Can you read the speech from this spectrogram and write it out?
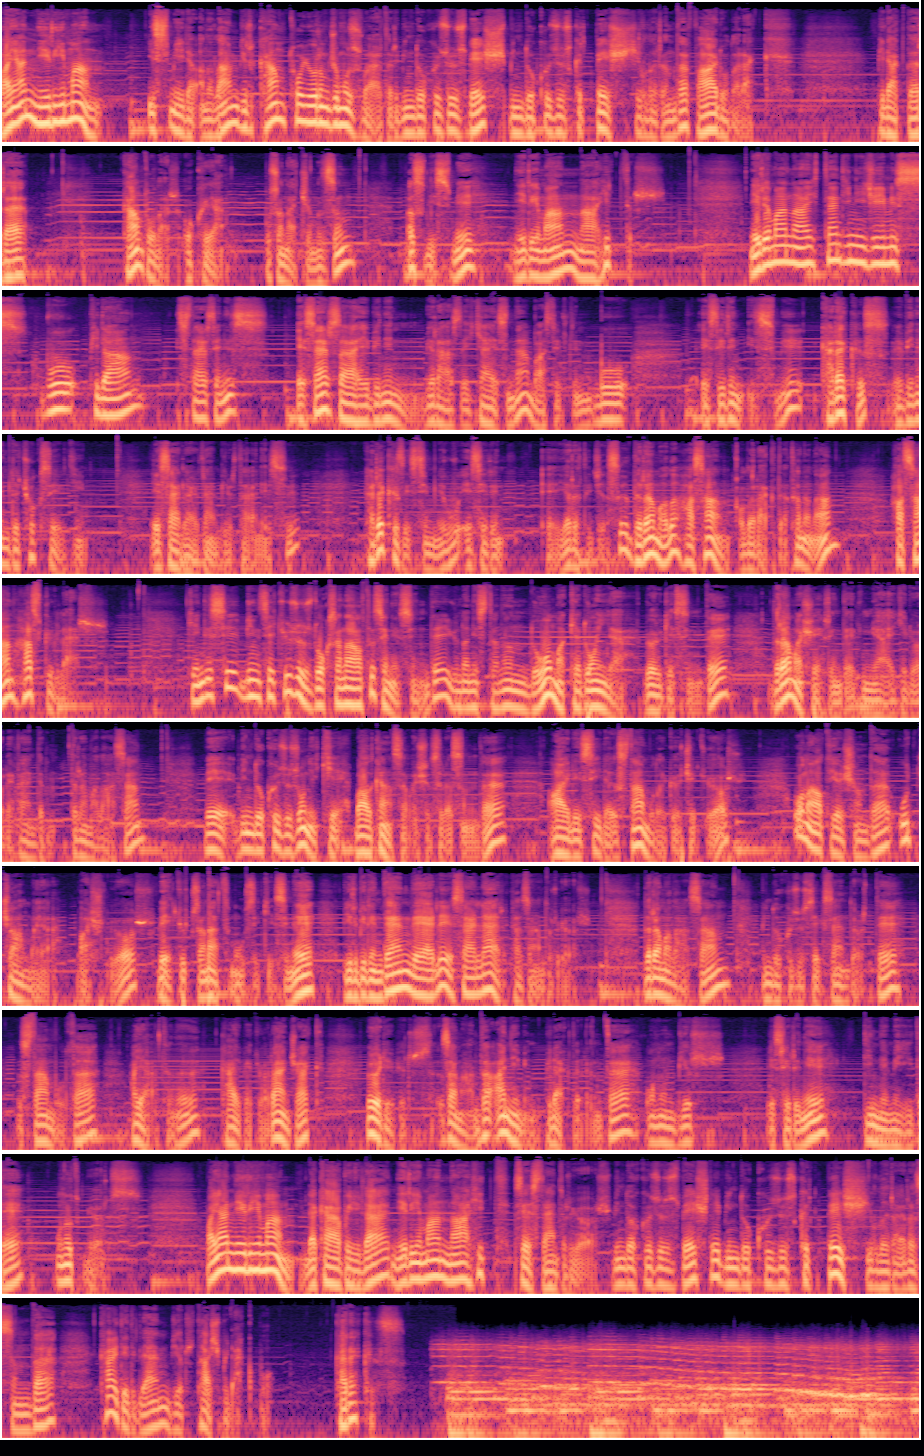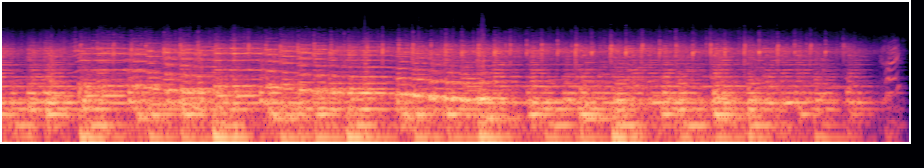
Bayan Neriman ismiyle anılan bir kanto yorumcumuz vardır. 1905-1945 yıllarında faal olarak plaklara kantolar okuyan bu sanatçımızın asıl ismi Neriman Nahit'tir. Neriman Nahit'ten dinleyeceğimiz bu plağın isterseniz eser sahibinin biraz da hikayesinden bahsettim. Bu eserin ismi Kara Kız ve benim de çok sevdiğim eserlerden bir tanesi. Kara Kız isimli bu eserin e, yaratıcısı dramalı Hasan olarak da tanınan Hasan Hasgüller. Kendisi 1896 senesinde Yunanistan'ın Doğu Makedonya bölgesinde Drama şehrinde dünyaya geliyor efendim Dramalı Hasan ve 1912 Balkan Savaşı sırasında ailesiyle İstanbul'a göç ediyor. 16 yaşında ut çalmaya başlıyor ve Türk sanat musikisine birbirinden değerli eserler kazandırıyor. Dramalı Hasan 1984'te İstanbul'da hayatını kaybediyor ancak böyle bir zamanda annemin plaklarında onun bir eserini dinlemeyi de unutmuyoruz. Bayan Neriman lakabıyla Neriman Nahit seslendiriyor. 1905 ile 1945 yılları arasında kaydedilen bir taş plak bu. Kara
